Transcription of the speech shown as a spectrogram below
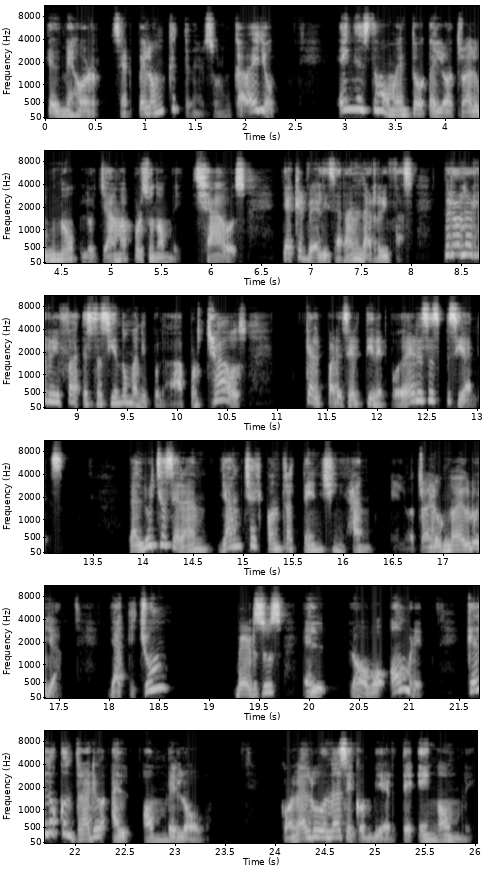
que es mejor ser pelón que tener solo un cabello. En este momento el otro alumno lo llama por su nombre, Chaos, ya que realizarán las rifas, pero la rifa está siendo manipulada por Chaos, que al parecer tiene poderes especiales. Las luchas serán Yamcha contra Ten Shin Han, el otro alumno de Grulla, Jackie Chun versus el lobo hombre, que es lo contrario al hombre lobo. Con la luna se convierte en hombre.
